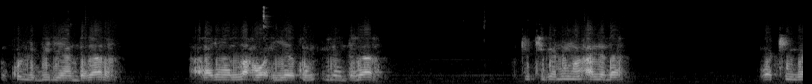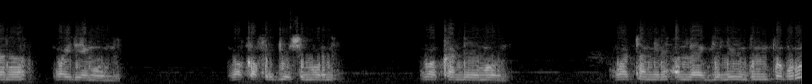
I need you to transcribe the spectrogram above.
وكل بدعة ضلالة. أعاذنا الله وإياكم من الضلال. وكتغنما ألدا وتيغنا ويدي مورني وكفر جيش مورني وكاندي مورني وتنجني الله يجلي قلن فبرو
